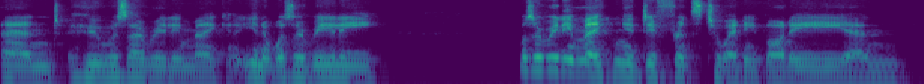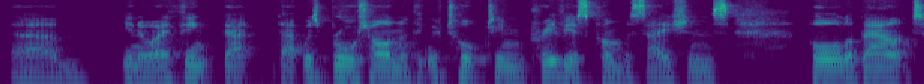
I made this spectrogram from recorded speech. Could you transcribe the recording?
And who was I really making? You know, was I really was I really making a difference to anybody? And um, you know, I think that that was brought on. I think we've talked in previous conversations, Paul, about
